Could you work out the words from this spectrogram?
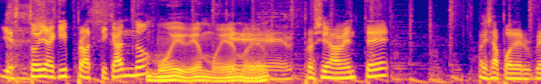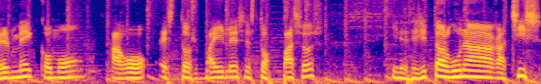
Y estoy aquí practicando. Muy bien, muy bien, muy bien. Próximamente vais a poder verme cómo hago estos bailes, estos pasos. Y necesito alguna gachis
